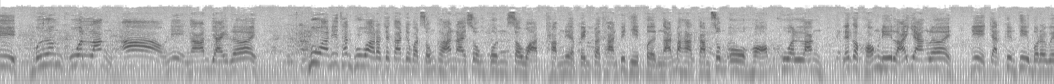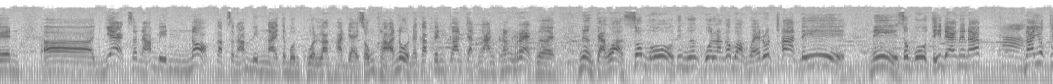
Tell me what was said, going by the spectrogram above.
ดีเมืองควรลังอ้าว นี่งานใหญ่เลย เมื่อวานนี้ท่านผู้ว่าราชการจังหวัดสงขลานายทรงพลสวัสดิ์ธรรมเนี่ยเป็นประธานพิธีเปิดงานมหกรรมส้มโอหอมควรลัง และก็ของดีหลายอย่างเลย นี่จัดขึ้นที่บริเวณอ่าแยกสนามบินนอกกับสนามบินในตำบลควรลังหาดใหญ่สงขลาโน่นนะครับเป็นการจัดงานครั้งแรกเลย เนื่องจากว่าส้มโอ ที่เมืองควรลังก็บอกแหวรสชาติดีนี่ส้มโอสีแดงเนี่ยนะค่ะนายกเท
